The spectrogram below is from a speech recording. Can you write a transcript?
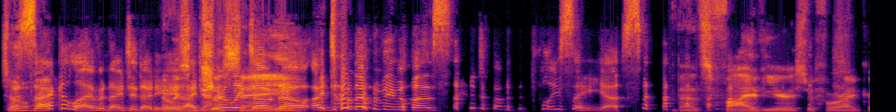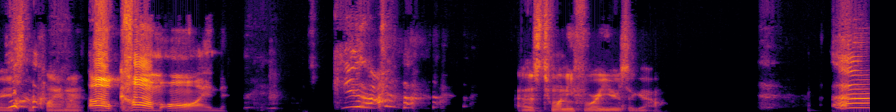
So was Zach I, alive in 1998? was I, gonna truly don't know. I don't know if he was. I don't know. Please say yes. That's five years before I graced the planet. oh come on! Yeah. That was 24 years ago. Uh,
